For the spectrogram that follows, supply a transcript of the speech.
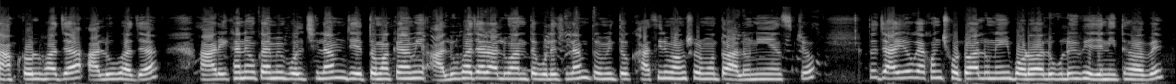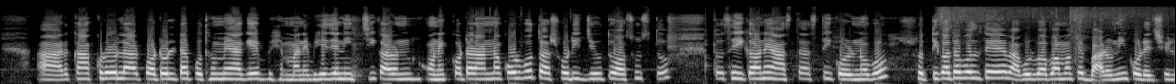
কাঁকরোল ভাজা, আলু ভাজা। আর এখানে ওকে আমি বলছিলাম যে, তোমাকে আমি আলু ভাজার আলু আনতে বলেছিলাম, তুমি তো খাসির মাংসর মতো আলু নিয়ে এসছো। তো যাই হোক, এখন ছোট আলু নেই, বড় আলুগুলোই ভেজে নিতে হবে। আর কাঁকরোল আর পটলটা প্রথমে আগে মানে ভেজে নিচ্ছি, কারণ অনেক কটা রান্না করব, তো শরীর যেহেতু অসুস্থ, তো সেই কারণে আস্তে আস্তেই করে নেব। সত্যি কথা বলতে বাবুর বাবা আমাকে বারণই করেছিল।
